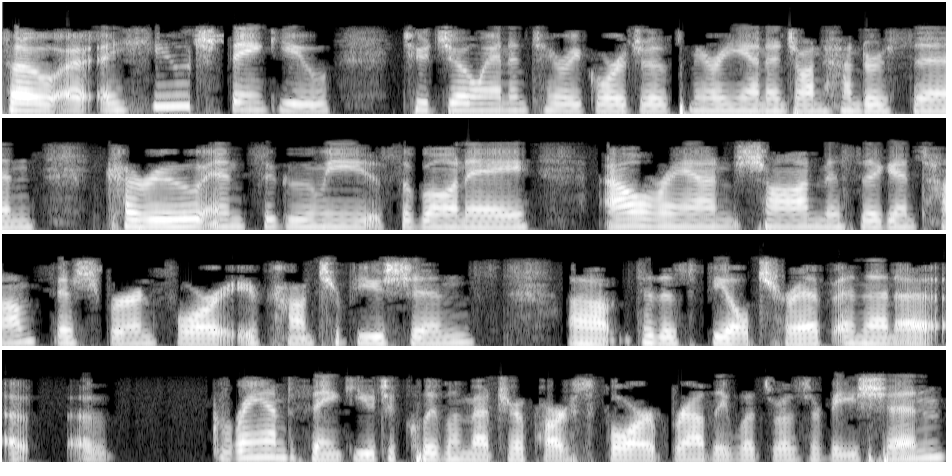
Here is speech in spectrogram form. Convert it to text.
So a, a, huge thank you to Joanne and Terry Gorges, Marianne and John Henderson, Kaoru and Tsugumi Sabone, Al Rand, Sean Missig, and Tom Fishburne for your contributions uh, to this field trip, and then a, a grand thank you to Cleveland Metro Parks for Bradley Woods Reservation.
